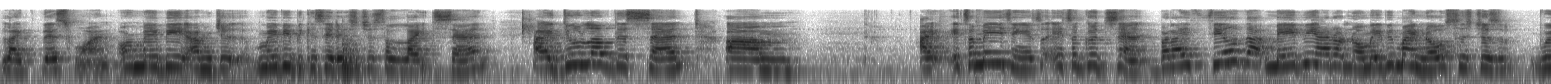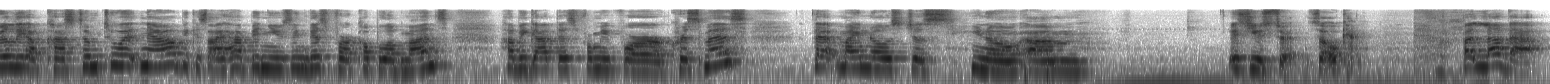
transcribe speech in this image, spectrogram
like this one. Or maybe I'm just maybe because it is just a light scent. I do love this scent. Um, I, it's amazing. It's, it's a good scent. But I feel that maybe I don't know maybe my nose is just really accustomed to it now because I have been using this for a couple of months. Hubby got this for me for Christmas that my nose just you know um, is used to it. So okay. But love that.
